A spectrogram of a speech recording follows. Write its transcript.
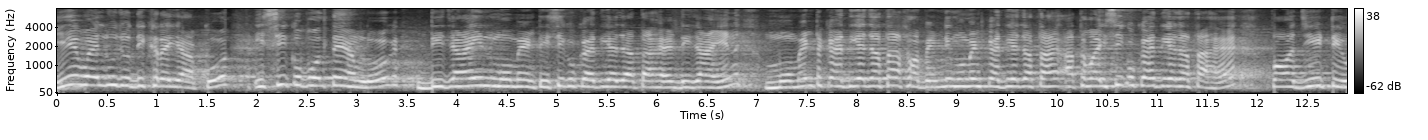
ये वैल्यू जो दिख रही है आपको, इसी को बोलते हैं हम लोग डिज़ाइन मोमेंट इसी को कह दिया जाता है डिज़ाइन मोमेंट कह दिया जाता है, अथवा बेंडिंग मोमेंट कह दिया जाता है, अथवा इसी को कह दिया जाता है पॉजिटिव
